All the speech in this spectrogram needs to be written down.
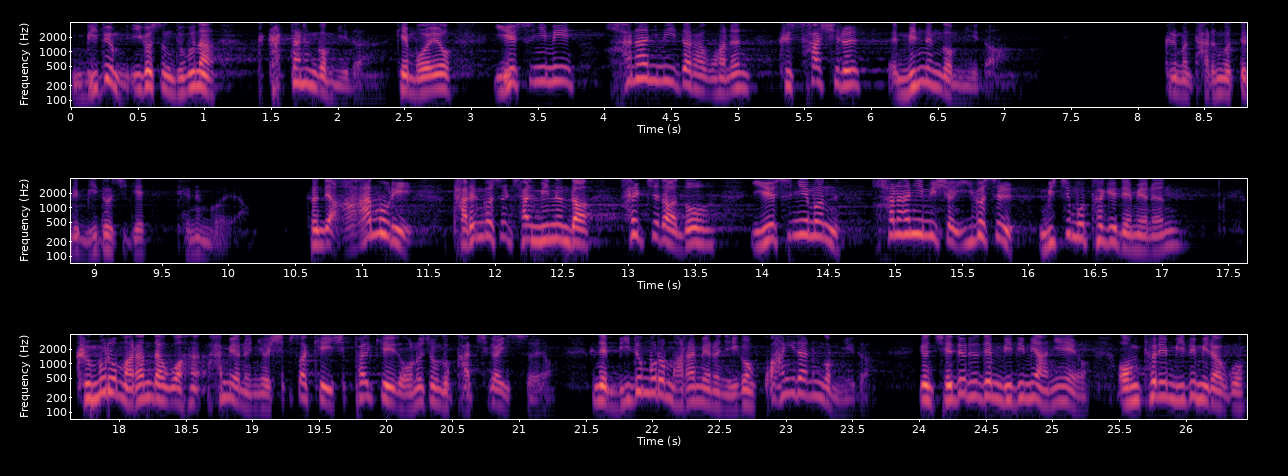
믿음 이것은 누구나 같다는 겁니다. 그게 뭐예요? 예수님이 하나님이다라고 하는 그 사실을 믿는 겁니다. 그러면 다른 것들이 믿어지게 되는 거예요. 그런데 아무리 다른 것을 잘 믿는다 할지라도 예수님은 하나님이셔 이것을 믿지 못하게 되면은 금으로 말한다고 하면은요 14K, 18K도 어느 정도 가치가 있어요. 근데 믿음으로 말하면은 이건 꽝이라는 겁니다. 이건 제대로 된 믿음이 아니에요. 엉터리 믿음이라고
